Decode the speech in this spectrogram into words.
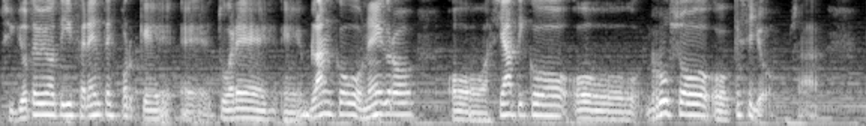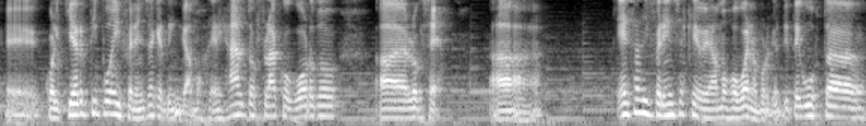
si yo te veo a ti diferente es porque eh, tú eres eh, blanco o negro o asiático o ruso o qué sé yo. O sea, eh, cualquier tipo de diferencia que tengamos, eres alto, flaco, gordo, ah, lo que sea. Ah, esas diferencias que veamos, o bueno, porque a ti te gusta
